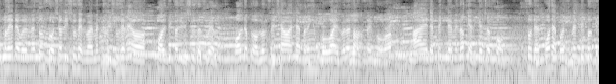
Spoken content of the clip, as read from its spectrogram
spread awareness on social issues, environmental issues, and uh, political issues as well. All the problems which are happening in Goa as well as outside Goa, I depict them in a caricature form. So that what happens when people see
